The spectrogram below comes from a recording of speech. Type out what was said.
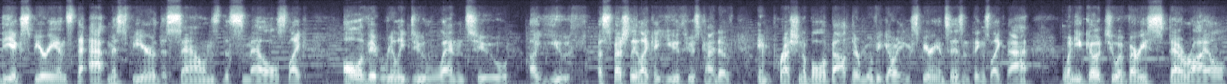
the experience, the atmosphere, the sounds, the smells, like all of it really do lend to a youth, especially like a youth who's kind of impressionable about their movie going experiences and things like that. When you go to a very sterile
